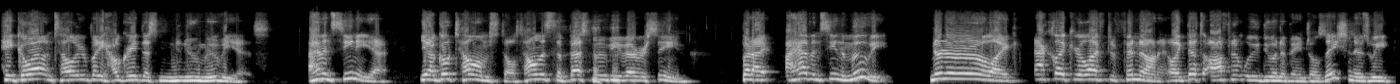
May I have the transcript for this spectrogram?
hey, go out and tell everybody how great this new movie is. I haven't seen it yet. Yeah, go tell them still. Tell them it's the best movie you've ever seen. But I, I haven't seen the movie. No, no, no, no. Like act like your life depended on it. Like that's often what we do in evangelization is we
